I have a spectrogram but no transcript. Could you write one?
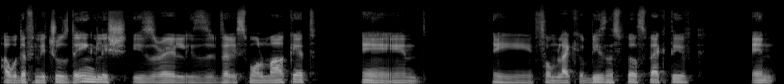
I would definitely choose the English. Israel is a very small market. And uh, from like a business perspective, and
